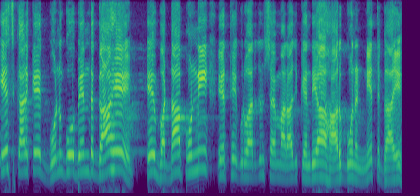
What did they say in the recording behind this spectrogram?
ਇਸ ਕਰਕੇ ਗੁਣ ਗੋਬਿੰਦ ਗਾਹੇ। ਇਹ ਵੱਡਾ ਪੁੰਨੀ ਇੱਥੇ ਗੁਰੂ ਅਰਜਨ ਸਾਹਿਬ ਮਹਾਰਾਜ ਕਹਿੰਦੇ ਆ, ਹਰ ਗੁਣ ਨਿਤ ਗਾਏ।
